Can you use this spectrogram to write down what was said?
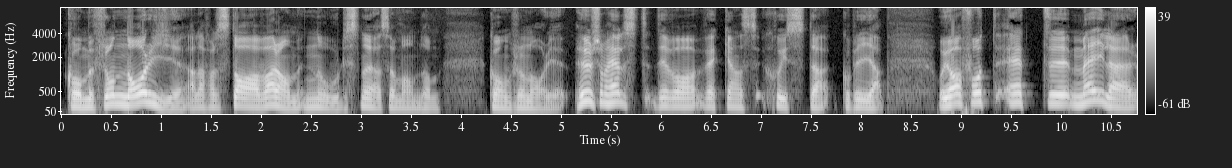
kommer från Norge, i alla fall stavar de Nordsnö som om de kom från Norge. Hur som helst, det var veckans schyssta kopia. Och jag har fått ett eh, mejl här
